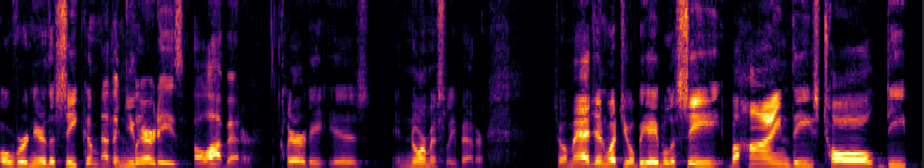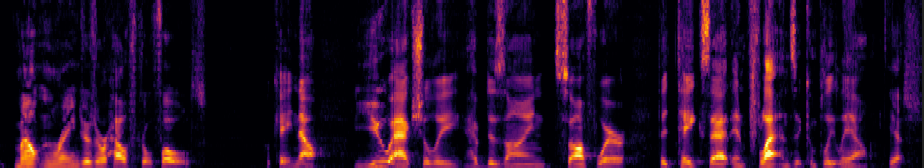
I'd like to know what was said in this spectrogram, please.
over near the cecum. Now the clarity is a lot better. Clarity is enormously better. So imagine what you'll be able to see behind these tall, deep mountain ranges or haustral folds. Okay, now you actually have designed software that takes that and flattens it completely out. Yes.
